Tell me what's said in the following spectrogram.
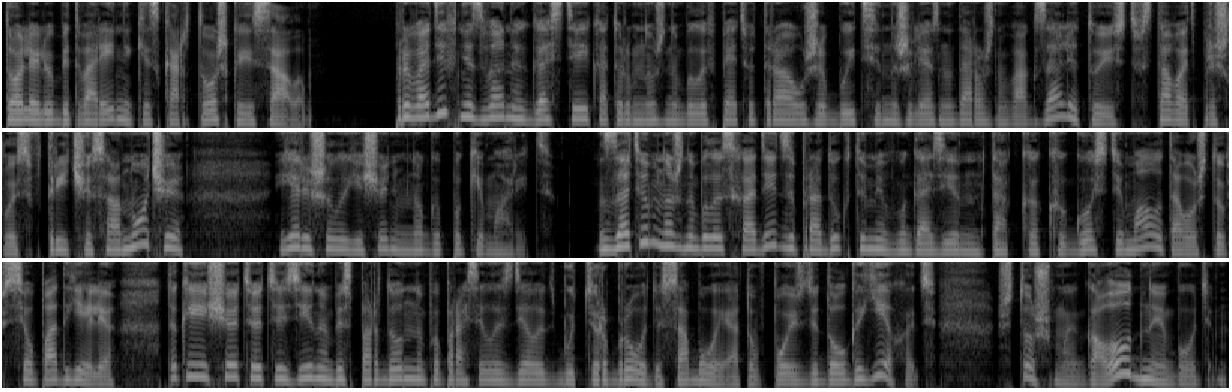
Толя любит вареники с картошкой и салом». Проводив незваных гостей, которым нужно было в пять утра уже быть на железнодорожном вокзале, то есть вставать пришлось в три часа ночи, я решила еще немного покемарить. Затем нужно было сходить за продуктами в магазин, так как гости мало того, что все подъели, так и еще тетя Зина беспардонно попросила сделать бутерброды с собой, а то в поезде долго ехать. Что ж, мы голодные будем.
